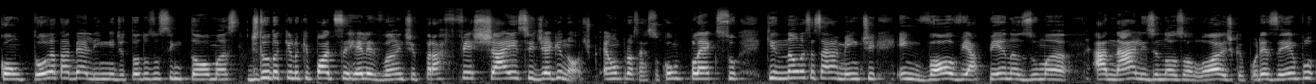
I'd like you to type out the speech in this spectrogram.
com toda a tabelinha de todos os sintomas, de tudo aquilo que pode ser relevante para fechar esse diagnóstico. É um processo complexo que não necessariamente envolve apenas uma análise nosológica, por exemplo,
